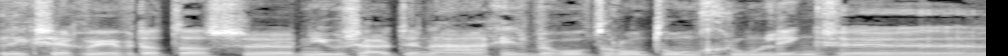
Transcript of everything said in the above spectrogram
En ik zeg weer even dat als uh, nieuws uit Den Haag is, bijvoorbeeld rondom GroenLinks, hè, uh,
